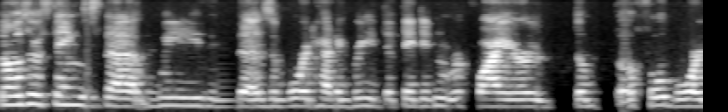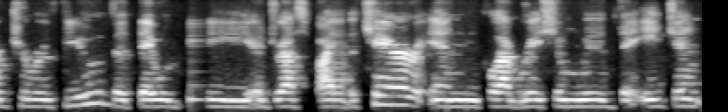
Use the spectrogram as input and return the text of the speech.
those are things that we, as a board, had agreed that they didn't require the, the full board to review, that they would be addressed by the chair in collaboration with the agent.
